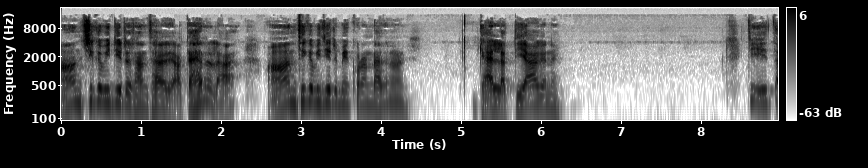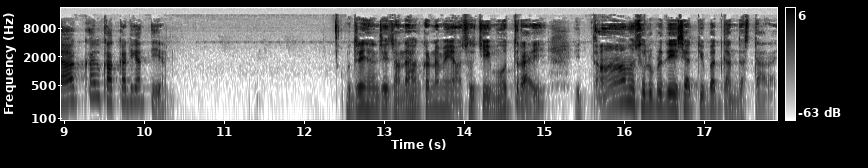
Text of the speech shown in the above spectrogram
ආංශික විදියට සංසාරය අතහැරලා ආන්තික විදියට මේ කරන්න හදනවානේ. කැලලක් තියාගෙන. ඉතින් ඒ තාක්කල් කක්ක ටිකක් තියෙනවා. මුද්‍රේශන්සේ සඳහන් කරන මේ අසුචි මූත්‍රායි ඊටාම සුළු ප්‍රදේශයක් තිබ්බත් ගන්ධස්තරයි.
